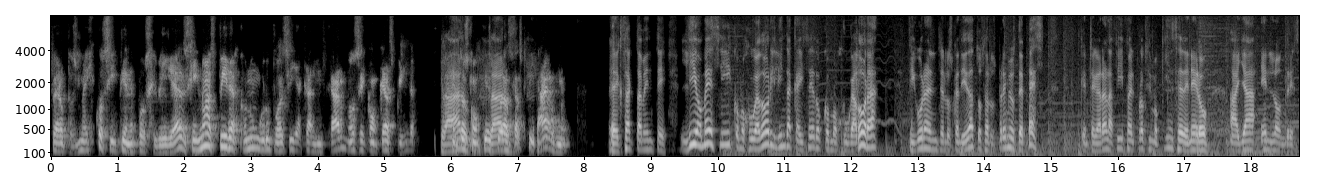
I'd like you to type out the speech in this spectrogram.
pero pues México sí tiene posibilidades. Si no aspiras con un grupo así a calificar, no sé con qué aspira. Claro, Entonces, ¿con qué claro. aspirar? ¿no? Exactamente. Lío Messi como jugador y Linda Caicedo como jugadora figuran entre los candidatos a los premios de Best que entregará la FIFA el próximo 15 de enero allá en Londres.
